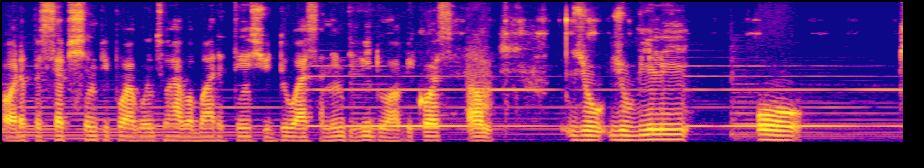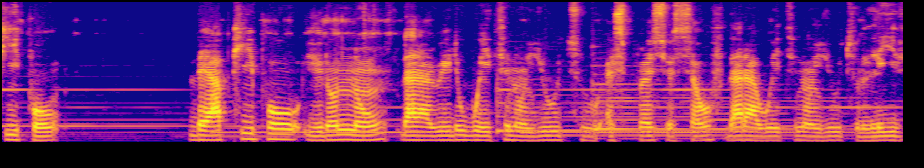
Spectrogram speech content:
or the perception people are going to have about the things you do as an individual because um you you really owe people there are people you don't know that are really waiting on you to express yourself that are waiting on you to live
